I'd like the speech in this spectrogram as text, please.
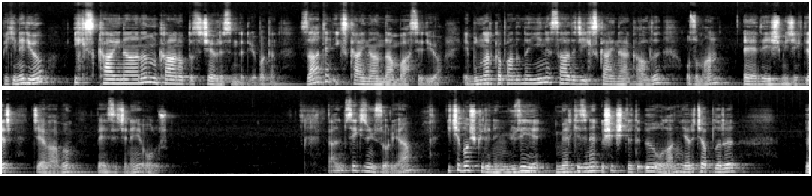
Peki ne diyor? X kaynağının K noktası çevresinde diyor. Bakın zaten X kaynağından bahsediyor. E bunlar kapandığında yine sadece X kaynağı kaldı. O zaman E değişmeyecektir. Cevabım B seçeneği olur. Geldim 8. soruya. İçi boş kürenin yüzeyi merkezine ışık şiddeti I olan yarıçapları e,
